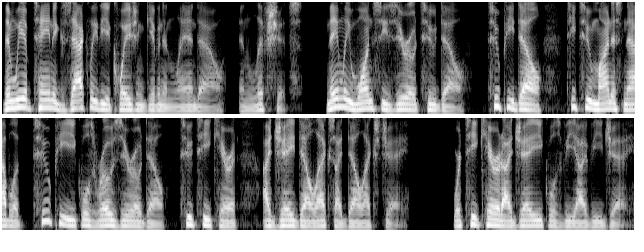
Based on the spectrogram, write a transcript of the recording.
then we obtain exactly the equation given in Landau and Lifshitz, namely 1C02 del, 2p del, t2 minus nabla, 2p equals rho 0 del, 2t caret, ij del xi del xj, where t caret ij equals vivj.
